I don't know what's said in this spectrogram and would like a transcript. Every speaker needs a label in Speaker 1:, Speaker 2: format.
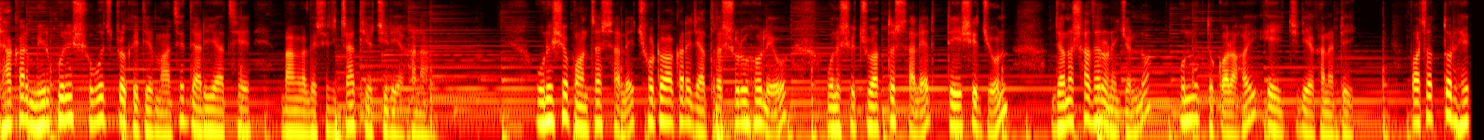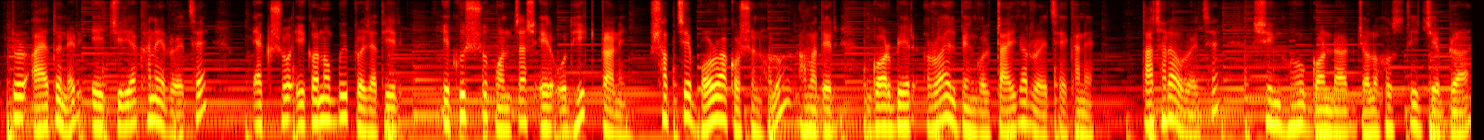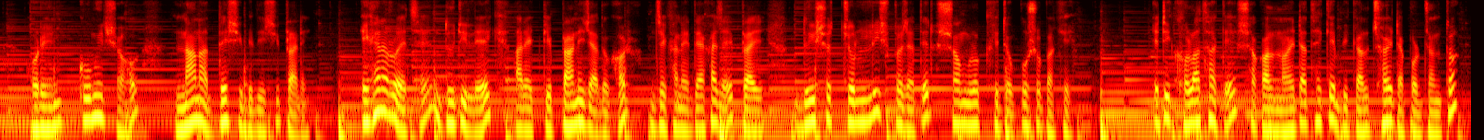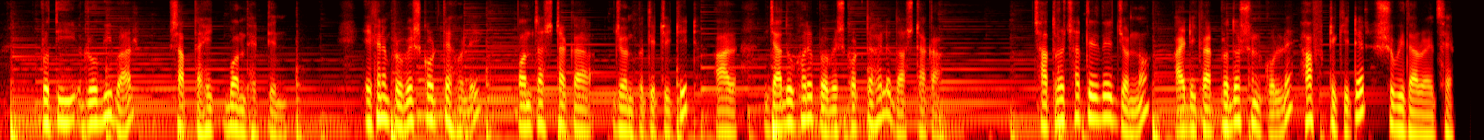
Speaker 1: ঢাকার মিরপুরের সবুজ প্রকৃতির মাঝে দাঁড়িয়ে আছে বাংলাদেশের জাতীয় চিড়িয়াখানা। উনিশশো পঞ্চাশ সালে ছোট আকারে যাত্রা শুরু হলেও উনিশশো চুয়াত্তর সালের তেইশে জুন জনসাধারণের জন্য উন্মুক্ত করা হয় এই চিড়িয়াখানাটি। পঁচাত্তর হেক্টর আয়তনের এই চিড়িয়াখানায় রয়েছে একশো একানব্বই প্রজাতির একুশশো পঞ্চাশ এর অধিক প্রাণী। সবচেয়ে বড় আকর্ষণ হলো আমাদের গর্বের রয়্যাল বেঙ্গল টাইগার রয়েছে এখানে। তাছাড়াও রয়েছে সিংহ, গন্ডার, জলহস্তী, জেব্রা, হরিণ, কুমির সহ নানা দেশি বিদেশি প্রাণী। এখানে রয়েছে দুটি লেক আর একটি প্রাণী জাদুঘর, যেখানে দেখা যায় প্রায় দুইশো চল্লিশ প্রজাতির সংরক্ষিত পশু পাখি। এটি খোলা থাকে সকাল নয়টা থেকে বিকাল ছয়টা পর্যন্ত, প্রতি রবিবার সাপ্তাহিক বন্ধের দিন। এখানে প্রবেশ করতে হলে পঞ্চাশ টাকা জন প্রতি টিকিট আর জাদুঘরে প্রবেশ করতে হলে দশ টাকা। ছাত্রছাত্রীদের জন্য আইডি কার্ড প্রদর্শন করলে হাফ টিকিটের সুবিধা রয়েছে।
